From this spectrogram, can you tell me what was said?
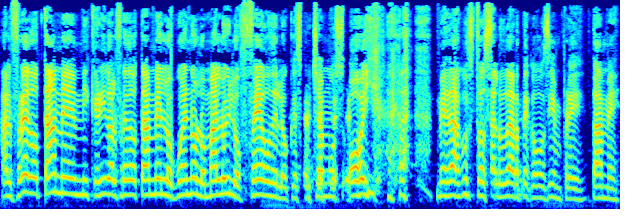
Alfredo Tame, mi querido Alfredo Tame, lo bueno, lo malo y lo feo de lo que escuchamos hoy. Me da gusto saludarte como siempre, Tame.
